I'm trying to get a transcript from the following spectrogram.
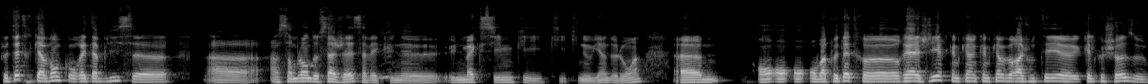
Peut-être qu'avant qu'on rétablisse euh, euh, un semblant de sagesse avec une, une maxime qui, qui, qui nous vient de loin, euh, on, on- on va peut-être euh, réagir. Quelqu'un quelqu'un veut rajouter euh, quelque chose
